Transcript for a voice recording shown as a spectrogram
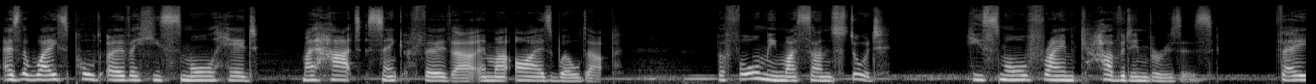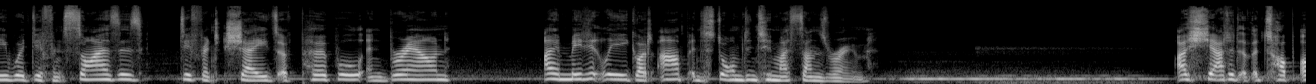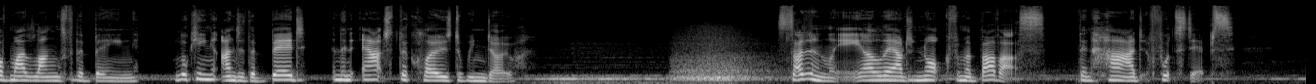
As the waist pulled over his small head, my heart sank further and my eyes welled up. Before me, my son stood his small frame covered in bruises. They were different sizes, different shades of purple and brown. I immediately got up and stormed into my son's room. I shouted at the top of my lungs for the being, looking under the bed and then out the closed window. Suddenly, a loud knock from above us, then hard footsteps.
